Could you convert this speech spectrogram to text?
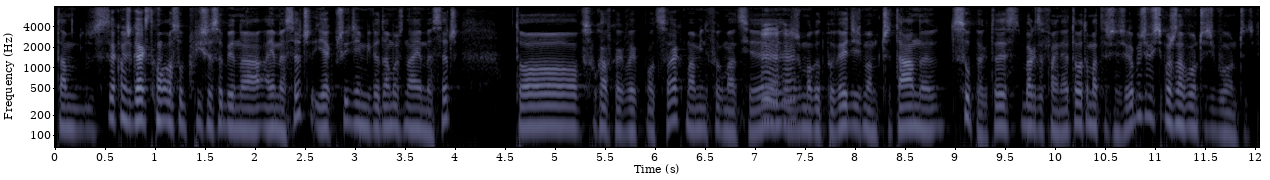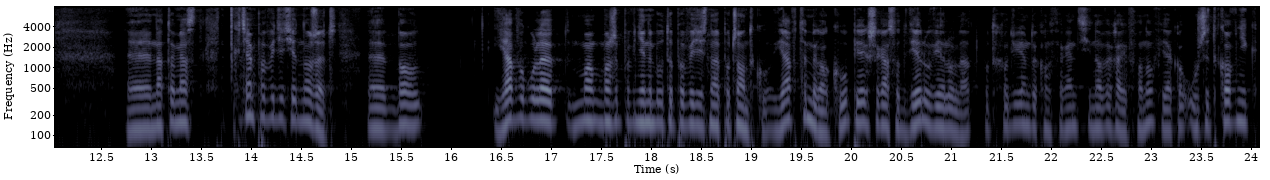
tam z jakąś garstką osób piszę sobie na iMessage i jak przyjdzie mi wiadomość na iMessage, to w słuchawkach w AirPodsach mam informację, mhm. że mogę odpowiedzieć, mam czytane, super, to jest bardzo fajne, to automatycznie się robi, oczywiście można włączyć i wyłączyć. Yy, natomiast chciałem powiedzieć jedną rzecz, yy, bo ja w ogóle, mo, może powinienem był to powiedzieć na początku. Ja w tym roku, pierwszy raz od wielu, wielu lat, podchodziłem do konferencji nowych iPhone'ów jako użytkownik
